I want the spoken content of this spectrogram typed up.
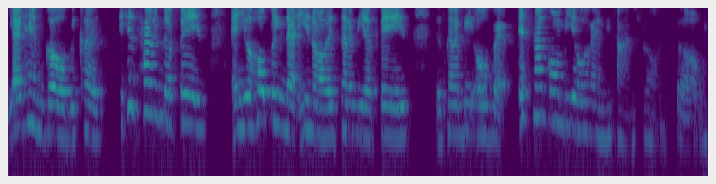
let him go because he's having the phase and you're hoping that you know it's going to be a phase it's going to be over it's not going to be over anytime soon so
